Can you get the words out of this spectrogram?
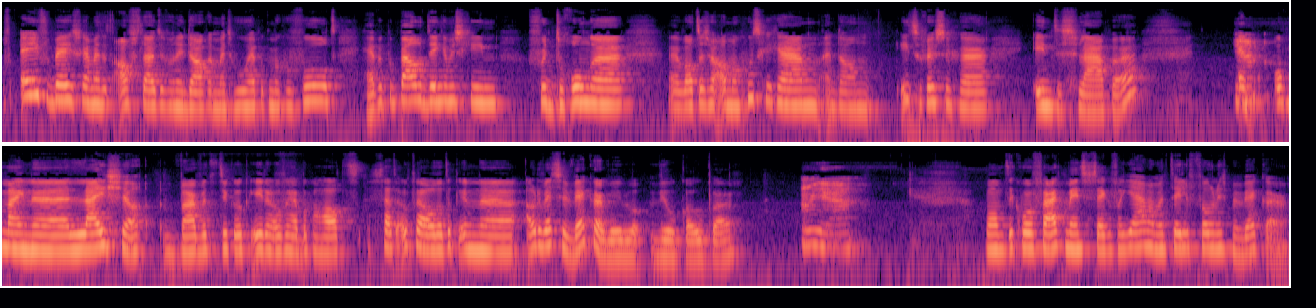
Of even bezig zijn met het afsluiten van die dag en met hoe heb ik me gevoeld. Heb ik bepaalde dingen misschien verdrongen? Eh, wat is er allemaal goed gegaan? En dan iets rustiger in te slapen. Ja. En op mijn eh, lijstje, waar we het natuurlijk ook eerder over hebben gehad, staat ook wel dat ik een eh, ouderwetse wekker weer wil, wil kopen. Oh ja. Want ik hoor vaak mensen zeggen van ja, maar mijn telefoon is mijn wekker.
